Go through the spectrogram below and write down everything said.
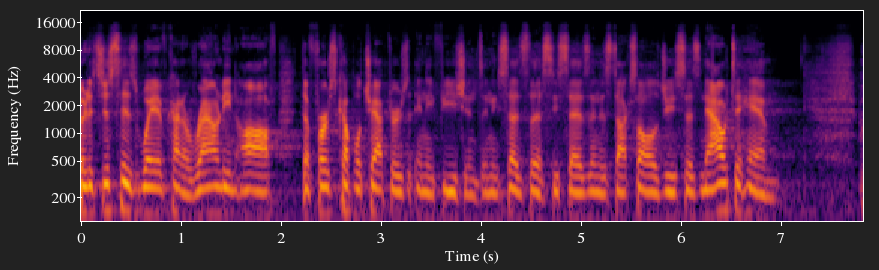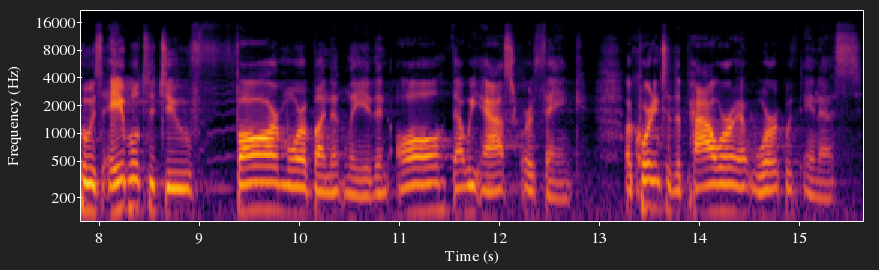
but it's just his way of kind of rounding off the first couple chapters in Ephesians. And he says this he says in his doxology, he says, Now to him who is able to do far more abundantly than all that we ask or think, according to the power at work within us.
